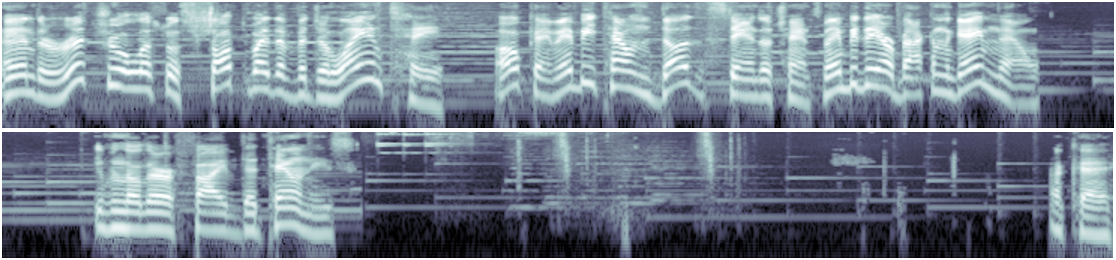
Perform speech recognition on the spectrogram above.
And the ritualist was shot by the vigilante. Okay, maybe town does stand a chance. Maybe they are back in the game now. Even though there are five dead townies. Okay.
